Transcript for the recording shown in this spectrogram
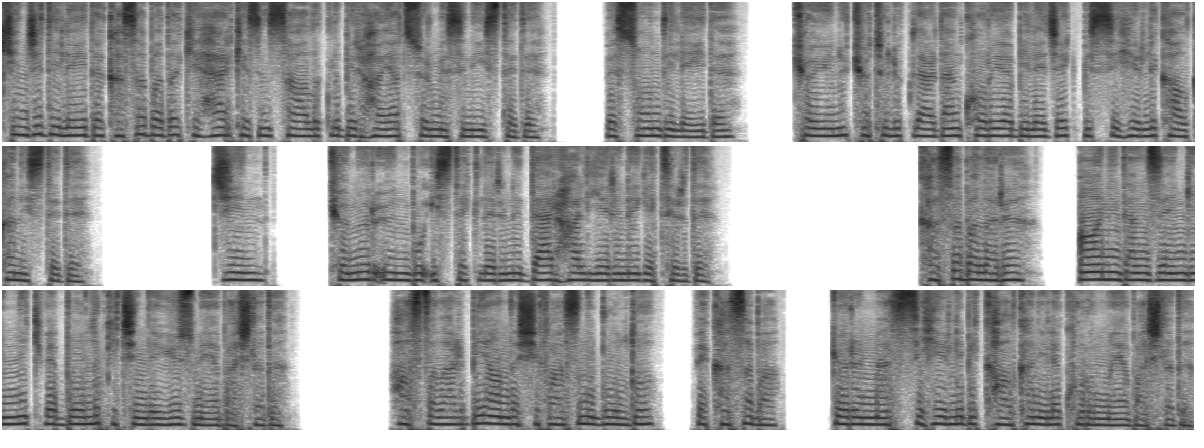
İkinci dileği de kasabadaki herkesin sağlıklı bir hayat sürmesini istedi ve son dileği de köyünü kötülüklerden koruyabilecek bir sihirli kalkan istedi. Cin, kömür ün bu isteklerini derhal yerine getirdi. Kasabaları aniden zenginlik ve bolluk içinde yüzmeye başladı. Hastalar bir anda şifasını buldu ve kasaba görünmez sihirli bir kalkan ile korunmaya başladı.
